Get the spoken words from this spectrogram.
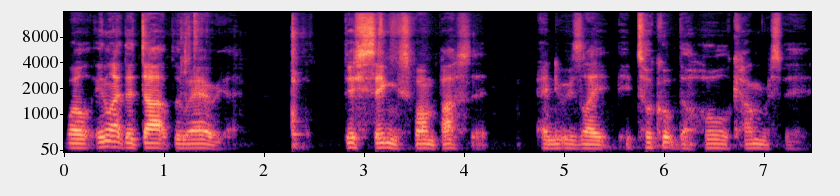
Well, in like the dark blue area, this thing swam past it, and it was like it took up the whole camera space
